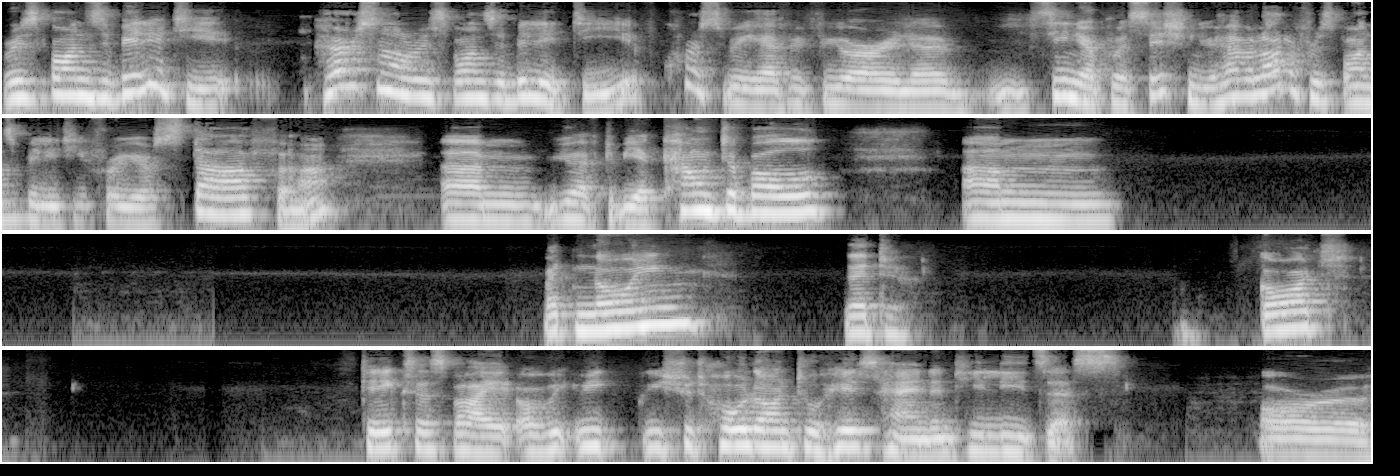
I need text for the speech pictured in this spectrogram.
responsibility, personal responsibility. Of course, we have, if you are in a senior position, you have a lot of responsibility for your staff. Huh? Um, you have to be accountable. Um, but knowing that God takes us by, or we, we, we should hold on to his hand and he leads us. Or uh,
